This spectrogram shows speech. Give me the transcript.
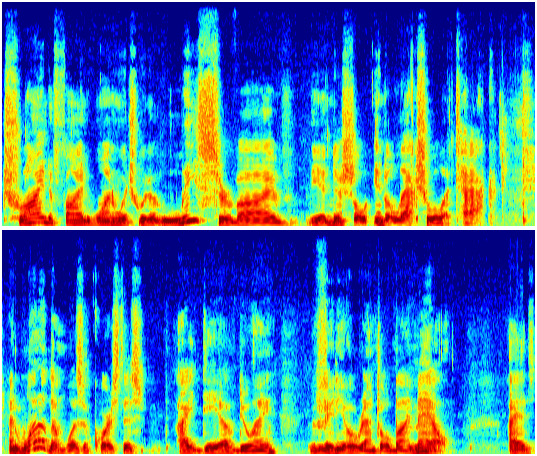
trying to find one which would at least survive the initial intellectual attack. And one of them was, of course, this idea of doing video rental by mail. I had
